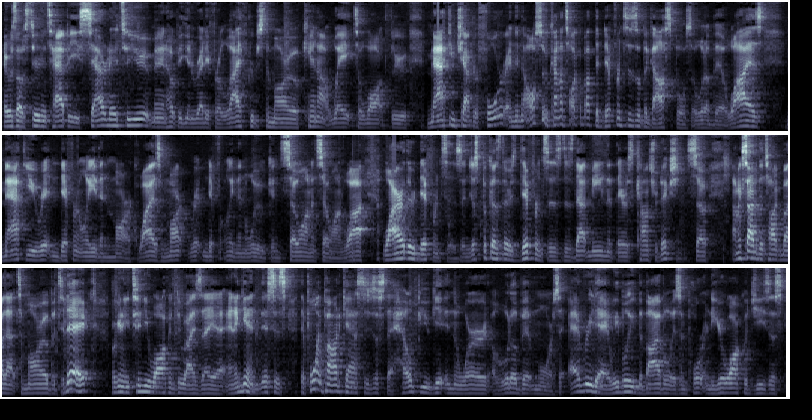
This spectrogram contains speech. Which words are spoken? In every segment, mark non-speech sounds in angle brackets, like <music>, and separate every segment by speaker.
Speaker 1: Hey, what's up, students? Happy Saturday to you. Man, hope you're getting ready for life groups tomorrow. Cannot wait to walk through Matthew chapter 4 and then also kind of talk about the differences of the Gospels a little bit. Why is Matthew written differently than Mark? Why is Mark written differently than Luke? And so on and so on. Why, why are there differences? And just because there's differences, does that mean that there's contradictions? So I'm excited to talk about that tomorrow. But today, we're going to continue walking through Isaiah. And again, this is the Point Podcast is just to help you get in the Word a little bit more. So every day, we believe the Bible is important to your walk with Jesus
